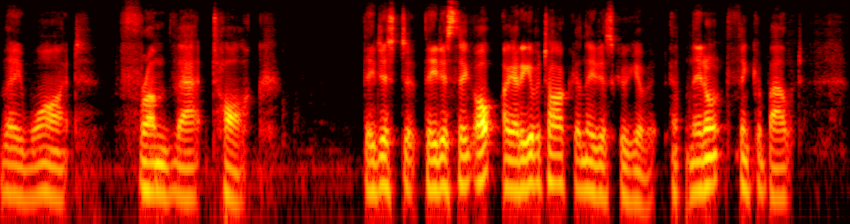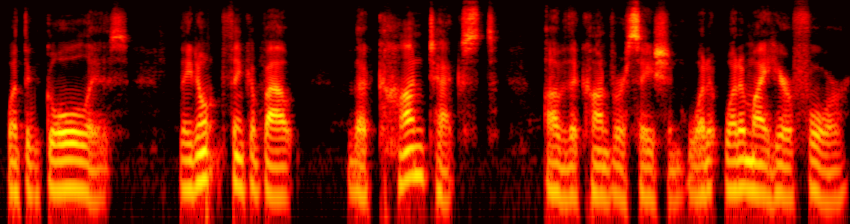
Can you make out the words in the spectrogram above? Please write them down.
they want from that talk. They just they just think, oh, I got to give a talk, and they just go give it, and they don't think about what the goal is. They don't think about the context of the conversation. What what am I here for?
